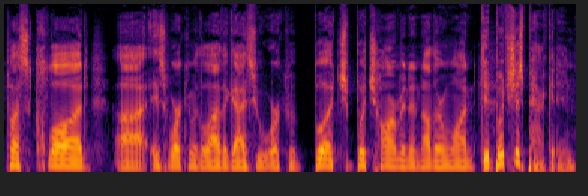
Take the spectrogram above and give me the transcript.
plus Claude uh, is working with a lot of the guys who worked with Butch, Butch Harmon, another one. Did Butch just pack it in?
